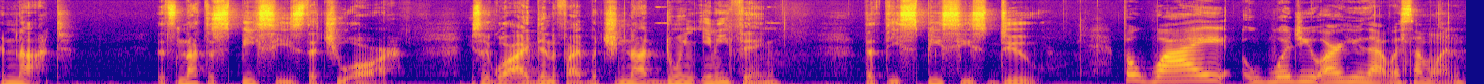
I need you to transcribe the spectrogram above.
you're not it's not the species that you are you say well I identify but you're not doing anything that these species do But why would you argue that with someone?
